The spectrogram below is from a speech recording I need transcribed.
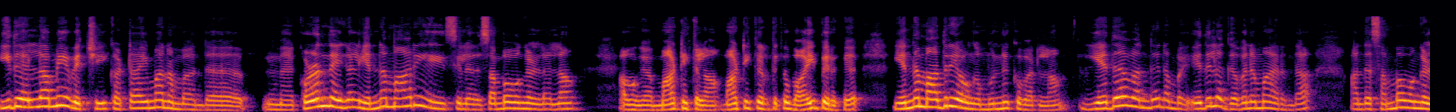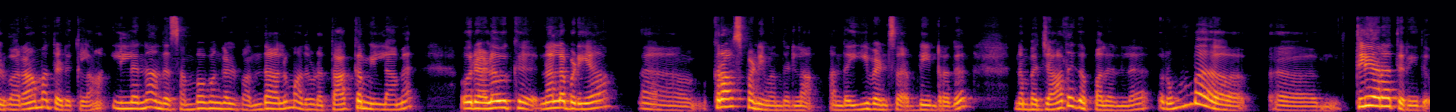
இது எல்லாமே வச்சு கட்டாயமா நம்ம அந்த குழந்தைகள் என்ன மாதிரி சில சம்பவங்கள் எல்லாம் அவங்க மாட்டிக்கலாம் மாட்டிக்கிறதுக்கு வாய்ப்பு இருக்கு. எந்த மாதிரி அவங்க முன்னுக்கு வரலாம்? எதை வந்து நம்ம எதுல கவனமா இருந்தா அந்த சம்பவங்கள் வராம தடுக்கலாம். இல்லைன்னா அந்த சம்பவங்கள் வந்தாலும் அதோட தாக்கம் இல்லாம ஒரு அளவுக்கு நல்லபடியா கிராஸ் பண்ணி வந்துடலாம். அந்த ஈவெண்ட்ஸ் அப்படின்றது நம்ம ஜாதக பலனில் ரொம்ப கிளியராக தெரியுது.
